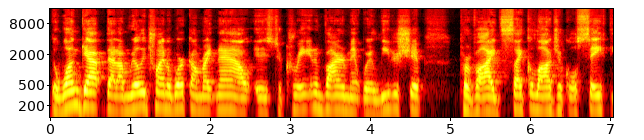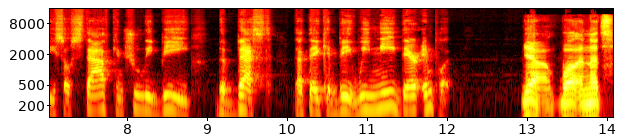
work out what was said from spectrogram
the one gap that I'm really trying to work on right now is to create an environment where leadership provides psychological safety so staff can truly be the best that they can be. We need their input. Yeah, well, and that's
